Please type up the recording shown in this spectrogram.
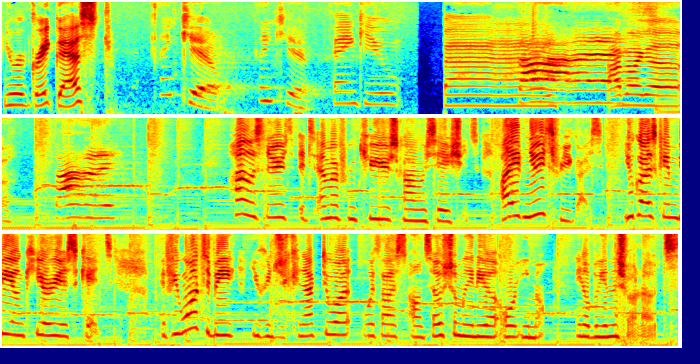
You're a great guest. Thank you. Thank you. Thank you. Bye. Bye. Bye, Margot. Bye. Hi, listeners. It's Emma from Curious Conversations. I have news for you guys. You guys can be on Curious Kids. If you want to be, you can just connect to it with us on social media or email. It'll be in the show notes.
